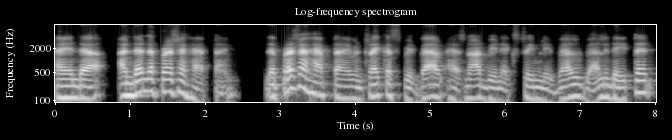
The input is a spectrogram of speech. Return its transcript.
And, uh, and then the pressure half time. The pressure half time in tricuspid valve has not been extremely well validated,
